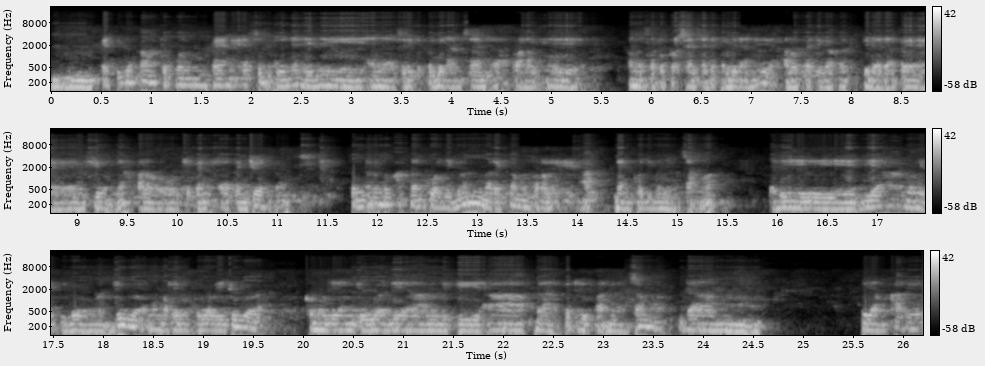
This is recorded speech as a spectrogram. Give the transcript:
hmm, P3K ataupun PNS sebetulnya ini hanya sedikit perbedaan saja, apalagi hanya satu persen saja perbedaannya ya. Kalau P3K tidak ada pensiunnya, kalau CPNS ada pensiun kan. Sementara untuk hak dan kewajiban mereka memperoleh hak dan kewajiban yang sama. Jadi dia memiliki golongan juga, memiliki pegawai juga, kemudian juga dia memiliki hak dan kehidupan yang sama dan yang karir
